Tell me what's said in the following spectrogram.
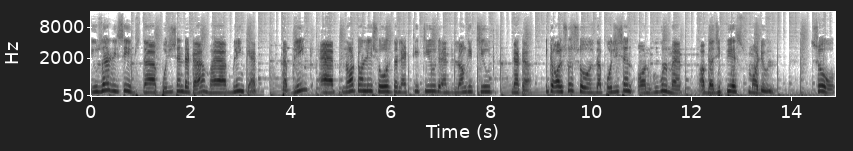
user receives the position data via Blynk app. The Blynk app not only shows the latitude and longitude data, it also shows the position on Google Map of the GPS module. So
